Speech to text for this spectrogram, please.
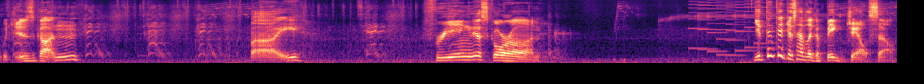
Which is gotten... By... Freeing this Goron. You'd think they'd just have like a big jail cell.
